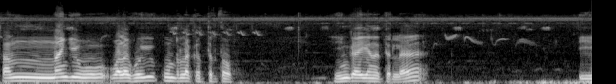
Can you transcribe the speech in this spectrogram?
ಸಣ್ಣಂಗಿ ಒಳಗೆ ಹೋಗಿ ಕುಂಡ್ರಲಕತ್ತಿರ್ತಾವೆ. ಹಿಂಗಾಗಿ ಏನತ್ತಿರಲ್ಲ ಈ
